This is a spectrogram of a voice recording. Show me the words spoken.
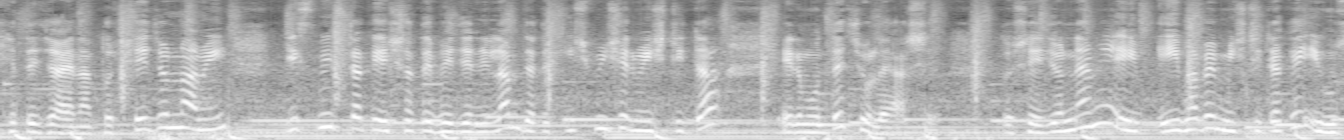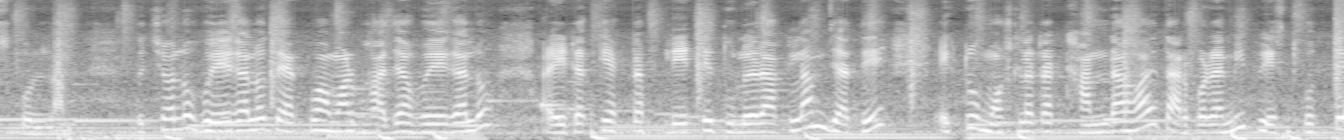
খেতে যায় না। তো সেই জন্য আমি কিশমিশটাকে এর সাথে ভেজে নিলাম, যাতে কিশমিশের মিষ্টিটা এর মধ্যে চলে আসে। তো সেই জন্য আমি এই, এইভাবে মিষ্টিটাকে ইউজ করলাম। তো চলো, হয়ে গেল, দেখো আমার ভাজা হয়ে গেল। আর এটাকে একটা প্লেটে তুলে রাখলাম যাতে একটু মশলাটা ঠান্ডা হয়, তারপরে আমি পেস্ট করতে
